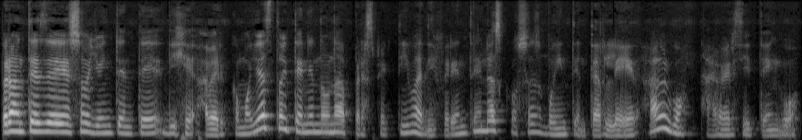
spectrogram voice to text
Pero antes de eso yo intenté, dije, a ver, como ya estoy teniendo una perspectiva diferente en las cosas, voy a intentar leer algo, a ver si tengo,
